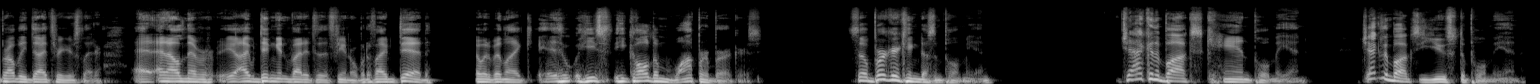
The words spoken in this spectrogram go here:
probably died three years later, and, and I'll never. I didn't get invited to the funeral, but if I did, it would have been like eh, he's he called them Whopper burgers. So Burger King doesn't pull me in. Jack in the Box can pull me in. Jack in the Box used to pull me in.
